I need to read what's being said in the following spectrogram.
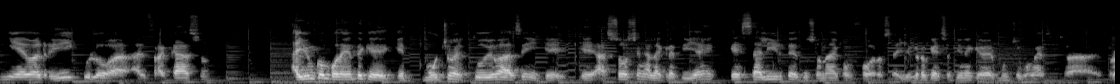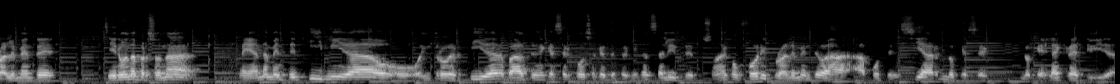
miedo al ridículo, al fracaso. Hay un componente que, que muchos estudios hacen y que, que, asocian a la creatividad, que es salirte de tu zona de confort. O sea, yo creo que eso tiene que ver mucho con eso. O sea, probablemente si eres una persona medianamente tímida o, introvertida, vas a tener que hacer cosas que te permitan salir de tu zona de confort y probablemente vas a, potenciar lo que, se, lo que es la creatividad.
